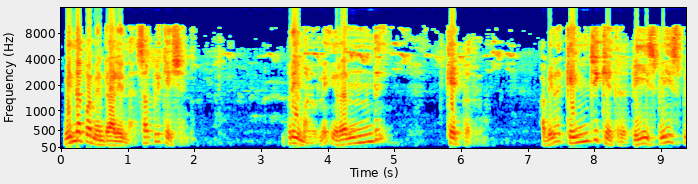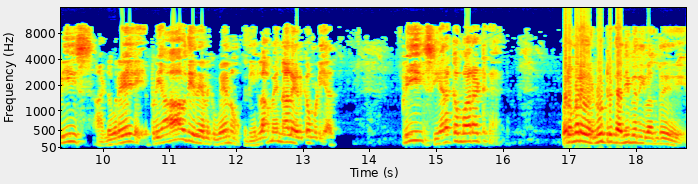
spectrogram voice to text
விண்ணப்பம் என்றால் என்ன? சப்ளிகேஷன் பிரியமானவர்களே இறந்து கேட்பது. அப்படின்னா கெஞ்சி கேட்கறது. ப்ளீஸ் ப்ளீஸ் ப்ளீஸ் ஆண்டவரே எப்படியாவது இது எனக்கு வேணும். இது இல்லாம என்னால இருக்க முடியாது. ப்ளீஸ் இறக்கம் பாராட்டுங்க. ஒரு முறை ஒரு நூற்றுக்கு அதிபதி வந்து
